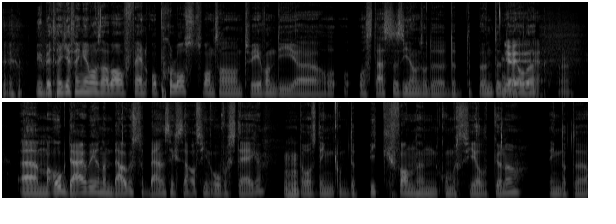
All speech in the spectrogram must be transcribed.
nu, bij Triggerfinger was dat wel fijn opgelost, want ze hadden twee van die eh, ho- ho- hostesses die dan zo de, de, de punten deelden. ja, ja. Eh, maar ook daar weer een Belgische band zichzelf zien overstijgen. Mhm. Dat was denk ik op de piek van hun commercieel kunnen. Ik denk dat de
